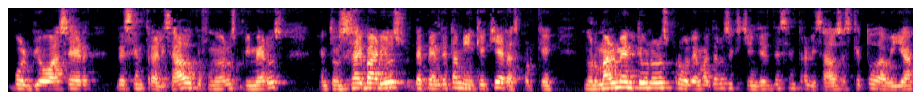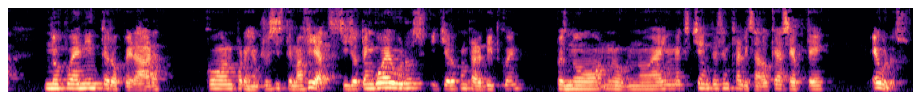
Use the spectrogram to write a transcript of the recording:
volvió a ser descentralizado, que fue uno de los primeros. Entonces hay varios, depende también qué quieras, porque normalmente uno de los problemas de los exchanges descentralizados es que todavía no pueden interoperar con, por ejemplo, el sistema fiat. Si yo tengo euros y quiero comprar Bitcoin, pues no, no, no hay un exchange descentralizado que acepte euros.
